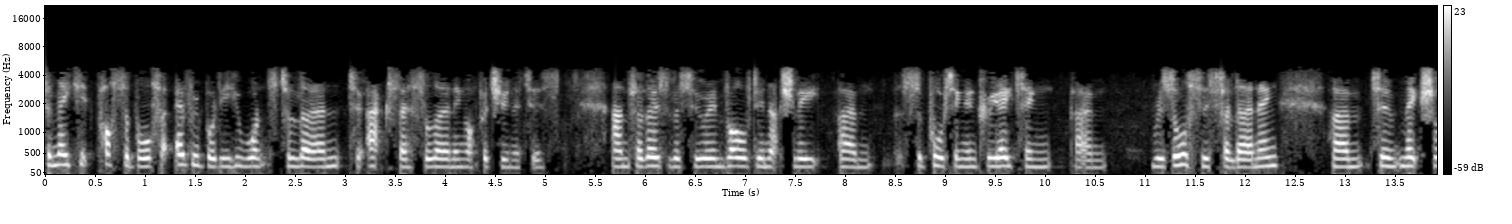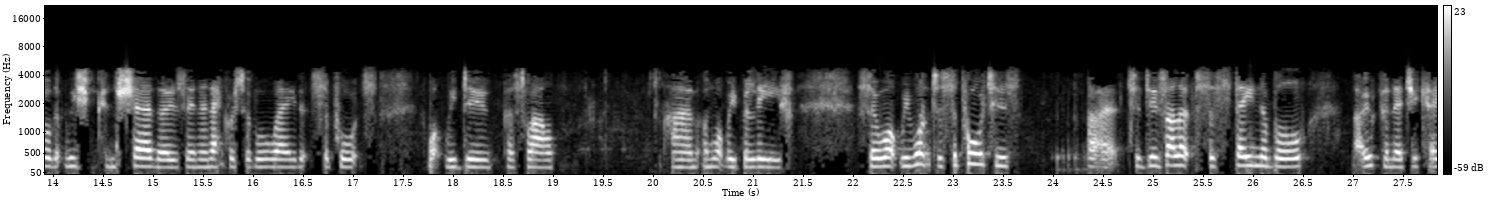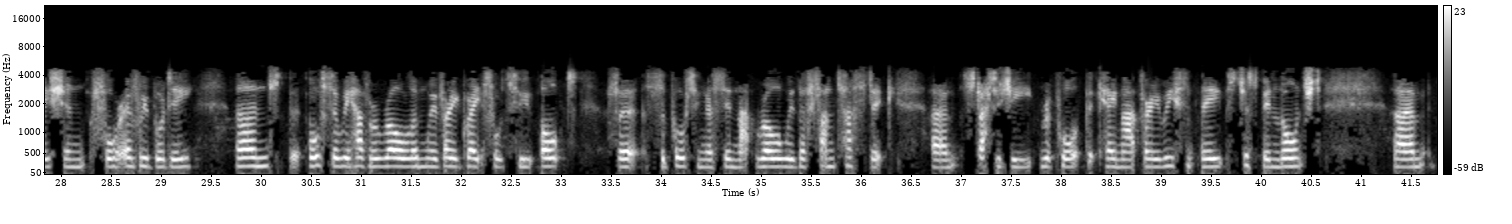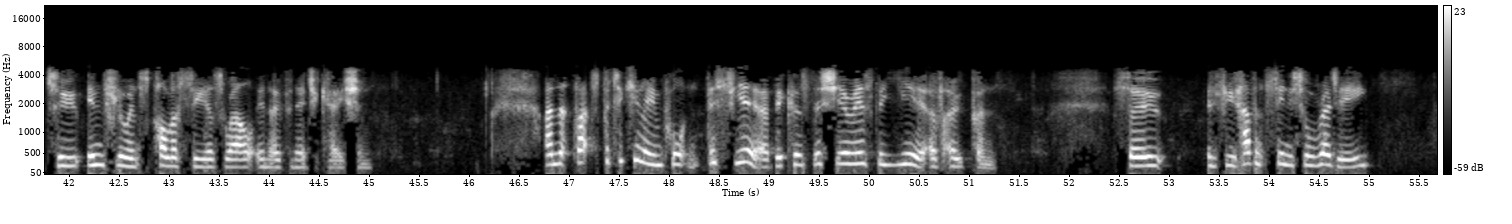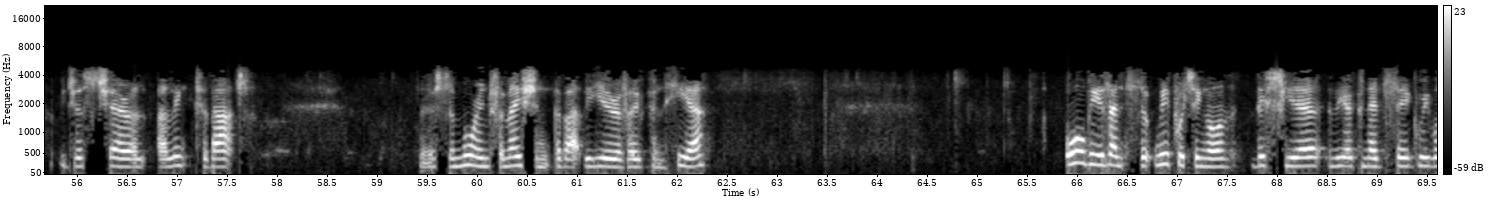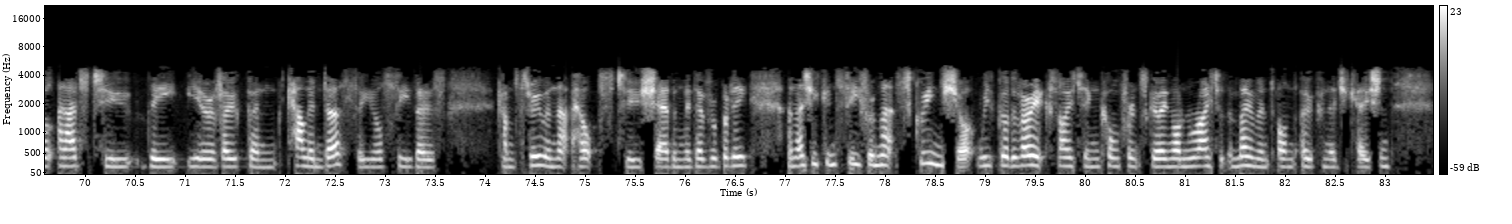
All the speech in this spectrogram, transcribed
to make it possible for everybody who wants to learn to access learning opportunities. And for those of us who are involved in actually um, supporting and creating um, resources for learning, um, to make sure that we can share those in an equitable way that supports what we do as well um, and what we believe. So what we want to support is uh, to develop sustainable open education for everybody and also we have a role and we're very grateful to ALT for supporting us in that role with a fantastic um, strategy report that came out very recently. It's just been launched um, to influence policy as well in open education. And that's particularly important this year because this year is the year of open. So if you haven't seen it already, let me just share a, a link to that. There's some more information about the year of open here. all the events that we're putting on this year, in the Open Ed SIG, we will add to the Year of Open calendar, so you'll see those come through and that helps to share them with everybody. And as you can see from that screenshot, we've got a very exciting conference going on right at the moment on open education.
